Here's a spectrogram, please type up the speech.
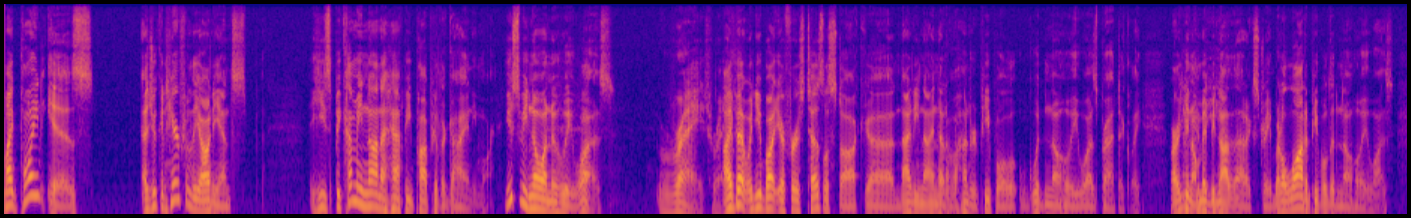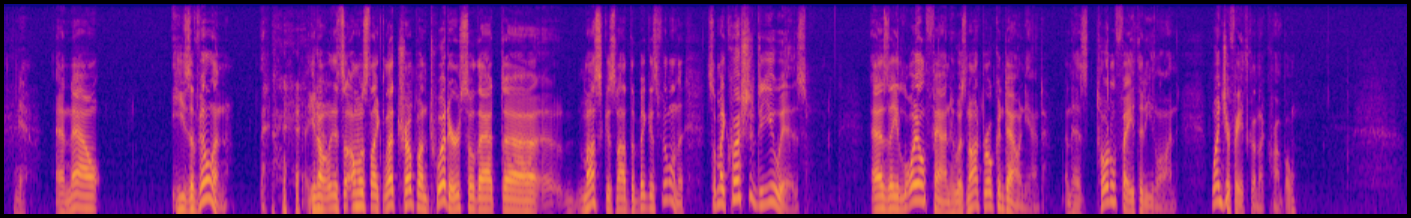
my point is, as you can hear from the audience, he's becoming not a happy, popular guy anymore. Used to be no one knew who he was. Right, right. I bet when you bought your first Tesla stock, uh, 99 out of 100 people wouldn't know who he was practically. Or, you know, maybe be, not that extreme, but a lot of people didn't know who he was. Yeah. And now he's a villain. you Yeah. know, it's almost like let Trump on Twitter so that uh, Musk is not the biggest villain. So my question to you is, as a loyal fan who has not broken down yet and has total faith in Elon, when's your faith going to crumble?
